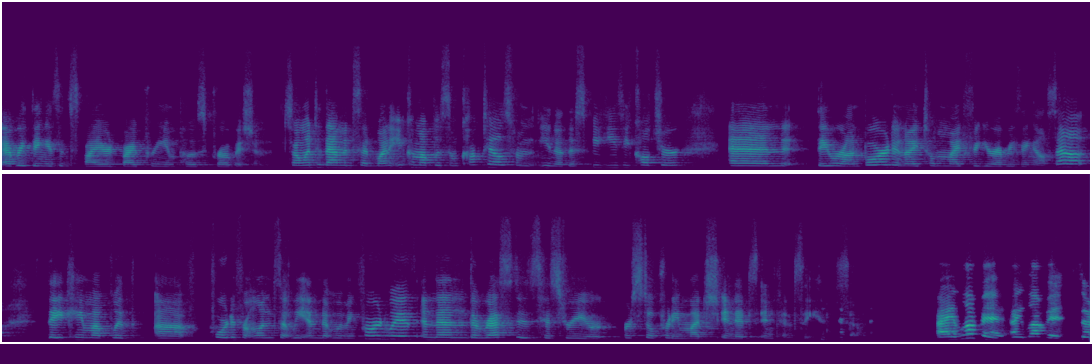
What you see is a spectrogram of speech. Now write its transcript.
everything is inspired by pre and post prohibition. So i went to them and said why don't you come up with some cocktails from you know the speakeasy culture? And they were on board and i told them i'd figure everything else out. They came up with uh, four different ones that we ended up moving forward with and then the rest is history or, or still pretty much in its infancy so. i love it. I love it. So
